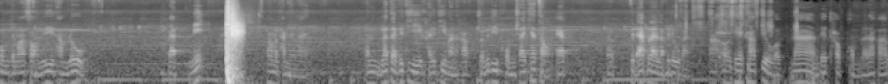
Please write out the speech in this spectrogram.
ผมจะมาสอนวิธีทำรูปแบบนี้ว่ามันทำยังไง มันแล้วแต่วิธีใครวิธีมันนะครับ ส่วนวิธีผมใช้แค่ 2 แอป ครับเป็นแอปอะไรเราไปดูกันอะโอเคครับ อยู่กับหน้าเดสก์ท็อปผมแล้วนะครับ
